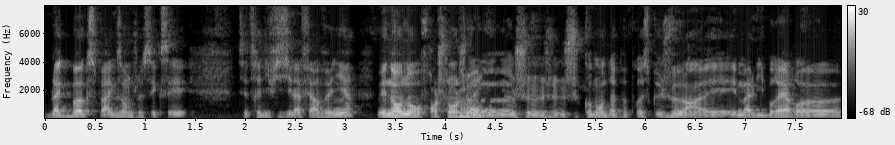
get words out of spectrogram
Black Box, par exemple, je sais que c'est c'est très difficile à faire venir. Mais non, non, franchement, je, Ouais. je, je, je commande à peu près ce que je veux. hein, et, et ma libraire, euh,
